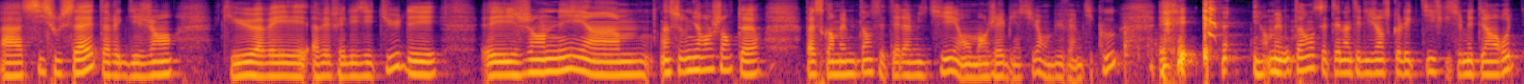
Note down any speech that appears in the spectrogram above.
à 6 ou 7 avec des gens qui eux avaient, avaient fait des études et, et j'en ai un, un, souvenir enchanteur. Parce qu'en même temps c'était l'amitié, on mangeait bien sûr, on buvait un petit coup. Et, et en même temps c'était l'intelligence collective qui se mettait en route.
